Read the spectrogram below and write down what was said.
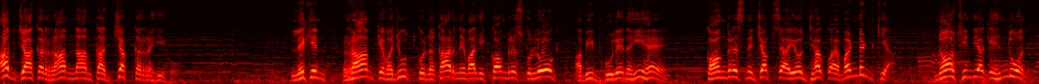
अब जाकर राम नाम का जप कर रही हो। लेकिन राम के वजूद को नकारने वाली कांग्रेस को लोग अभी भूले नहीं हैं। कांग्रेस ने जब से अयोध्या को अबंडन किया नॉर्थ इंडिया के हिंदुओं ने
